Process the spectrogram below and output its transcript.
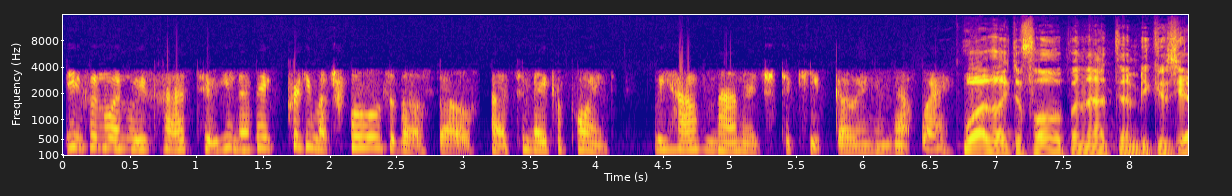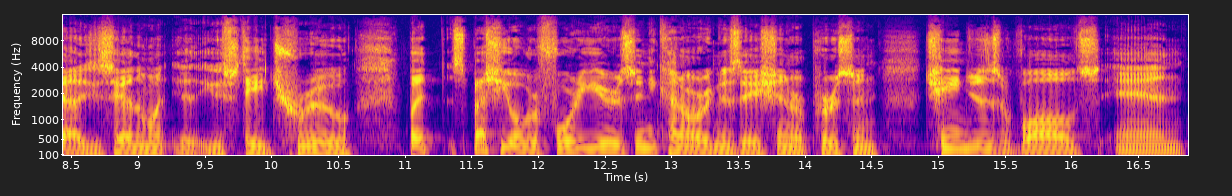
even when we've had to, you know, make pretty much fools of ourselves uh, to make a point. We have managed to keep going in that way. Well, I'd like to follow up on that then, because yeah, as you say, on the one, uh, you stayed true, but especially over 40 years, any kind of organization or person changes, evolves, and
